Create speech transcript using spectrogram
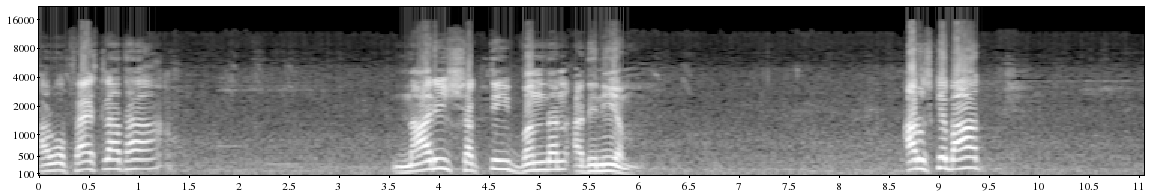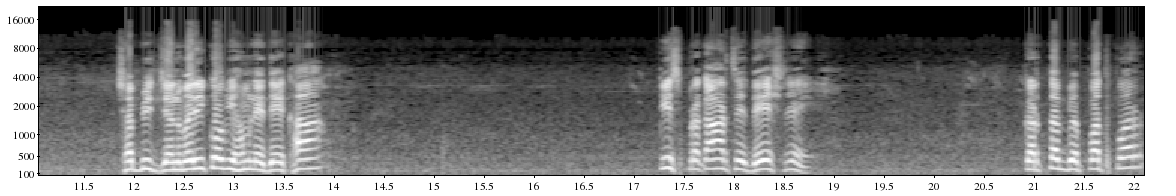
और वो फैसला था नारी शक्ति बंधन अधिनियम। और उसके बाद 26 जनवरी को भी हमने देखा किस प्रकार से देश ने कर्तव्य पथ पर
